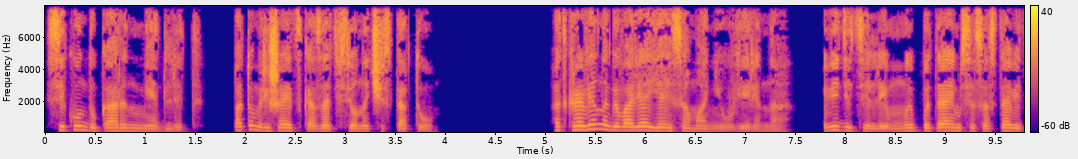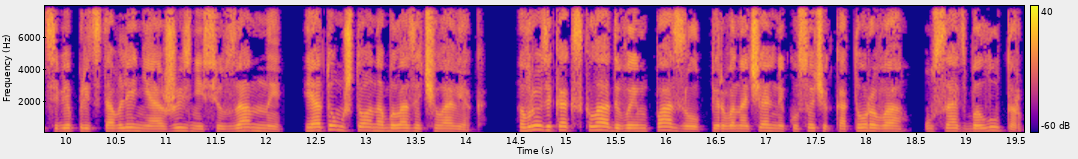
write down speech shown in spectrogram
Секунду Карен медлит, потом решает сказать все на чистоту. Откровенно говоря, я и сама не уверена. Видите ли, мы пытаемся составить себе представление о жизни Сюзанны и о том, что она была за человек. Вроде как складываем пазл, первоначальный кусочек которого — усадьба Лутер.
